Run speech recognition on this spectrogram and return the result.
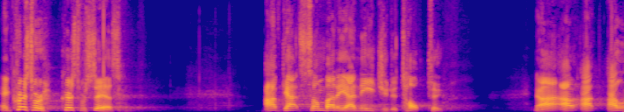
And Christopher Christopher says, "I've got somebody I need you to talk to." Now I I, I,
